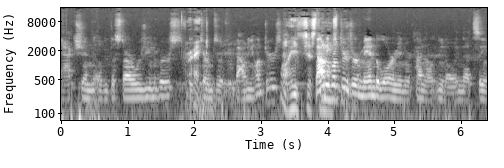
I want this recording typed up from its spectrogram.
faction of the Star Wars universe Right. in terms of bounty hunters. Well, he's just bounty hunters or Mandalorian are kind of you know in that same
